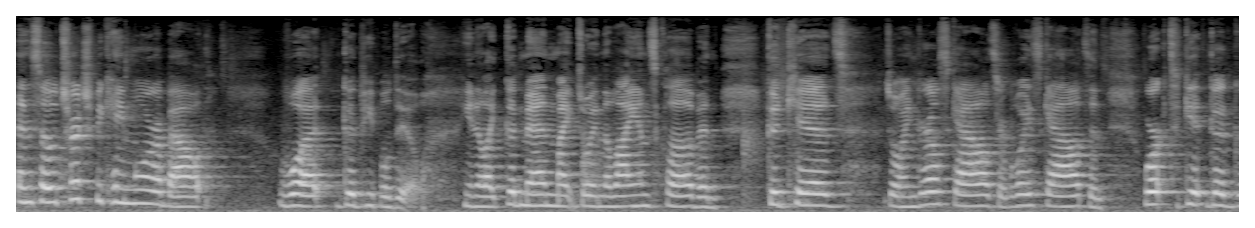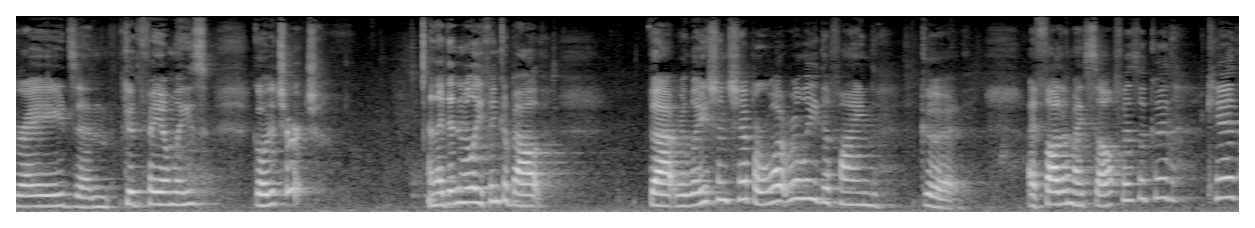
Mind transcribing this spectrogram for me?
And so church became more about what good people do. You know, like good men might join the Lions Club, and good kids join Girl Scouts or Boy Scouts, and work to get good grades and good families go to church. And I didn't really think about that relationship or what really defined good. I thought of myself as a good kid,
